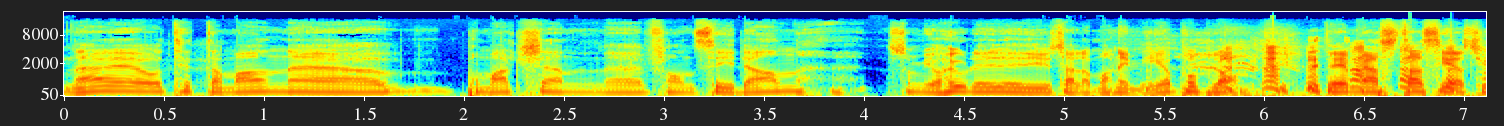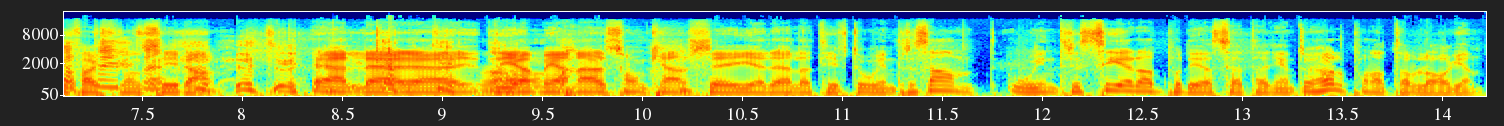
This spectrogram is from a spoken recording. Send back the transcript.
Nej, och tittar man eh, på matchen eh, från sidan, som jag gjorde, det är ju sällan man är med på plan. Det mesta ses ju faktiskt från sidan. Eller eh, det jag menar som kanske är relativt ointressant, ointresserad på det sättet att jag inte höll på något av lagen.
